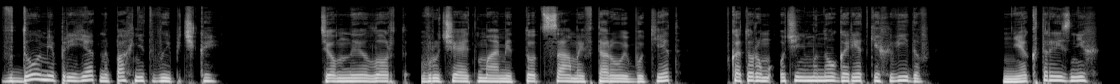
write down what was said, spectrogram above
В доме приятно пахнет выпечкой. Темный лорд вручает маме тот самый второй букет, в котором очень много редких видов. Некоторые из них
